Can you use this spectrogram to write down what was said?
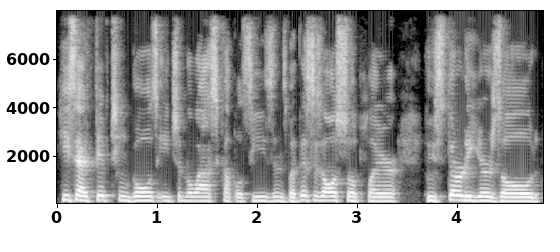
he's had 15 goals each of the last couple seasons, but this is also a player who's 30 years old.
